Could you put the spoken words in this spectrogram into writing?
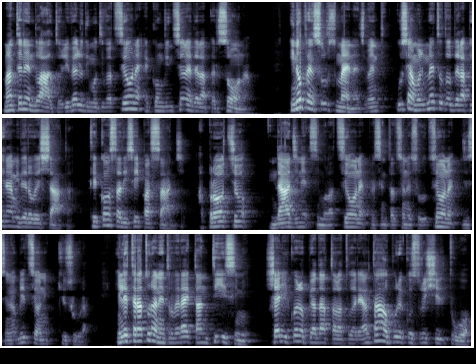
mantenendo alto il livello di motivazione e convinzione della persona. In Open Source Management usiamo il metodo della piramide rovesciata, che consta di sei passaggi: approccio, indagine, simulazione, presentazione e soluzione, gestione obiezioni, chiusura. In letteratura ne troverai tantissimi. Scegli quello più adatto alla tua realtà oppure costruisci il tuo,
